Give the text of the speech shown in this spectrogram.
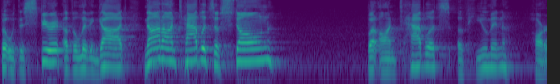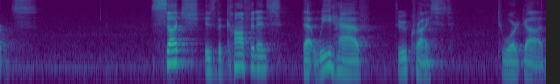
but with the Spirit of the living God, not on tablets of stone, but on tablets of human hearts. Such is the confidence that we have through Christ toward God.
